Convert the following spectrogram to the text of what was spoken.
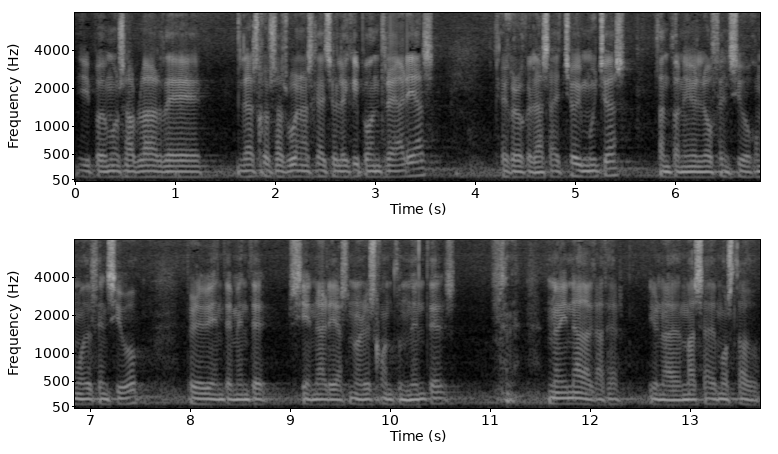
Y podemos hablar de las cosas buenas que ha hecho el equipo entre áreas que creo que las ha hecho y muchas, tanto a nivel ofensivo como defensivo, pero evidentemente si en áreas no eres contundentes, no hay nada que hacer. Y una vez más se ha demostrado.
